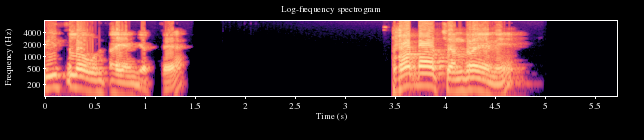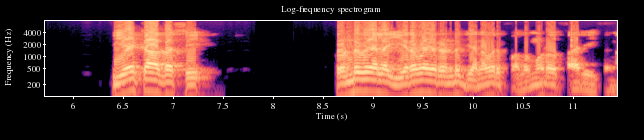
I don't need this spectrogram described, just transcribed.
రీతిలో ఉంటాయని చెప్తే తోటా చంద్రయ్యని ఏకాదశి రెండు వేల ఇరవై రెండు జనవరి పదమూడవ తారీఖున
